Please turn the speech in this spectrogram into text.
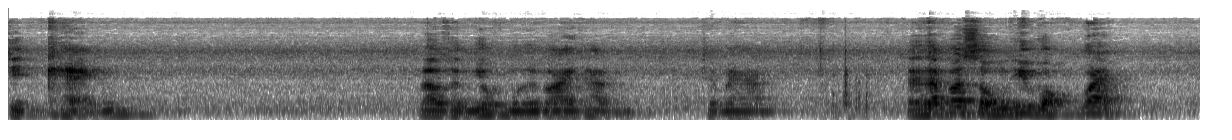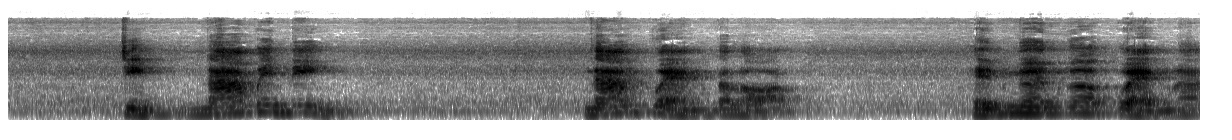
จิตแข็ง เราถึงยกมือไหว้ท่านใช่ไหมฮะแต่ถ้าพระสงฆ์ที่วกแวกจิตน้ำไม่นิ่ง น้ำแกว่งตลอด เห็นเงินก็แกว่งละ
